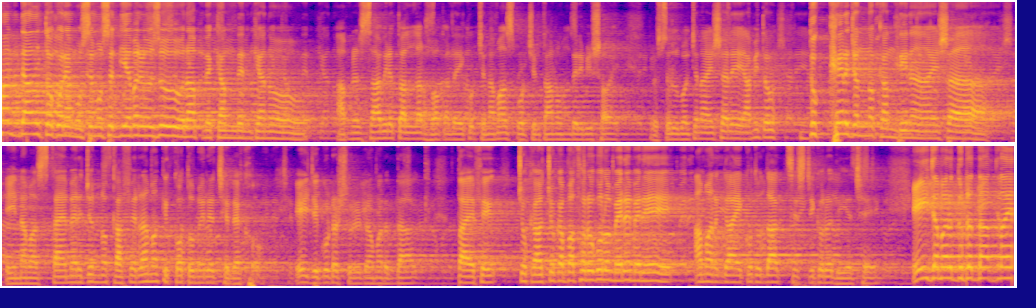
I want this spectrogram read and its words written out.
হাত ডালতো করে মুছে মুছে দিয়ে বলে, হুজুর, আপনি কান্দেন কেন? আপনার সাহাবিরা তো আল্লাহর হক আদায় করছে, নামাজ পড়ছেন, তা আনন্দের বিষয়। রসুল বলছেন আয়সা রে, আমি তো দুঃখের জন্য কান্দি না আয়সা এই নামাজ কায়েমের জন্য কাফের আমাকে কত মেরেছে, দেখো। এই যে গোটা শরীরে আমার দাগ তাইফে চোকা চোকা পাথরগুলো মেরে মেরে আমার গায়ে কত দাগ সৃষ্টি করে দিয়েছে। এই যে আমার দুটো দাঁত নাই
